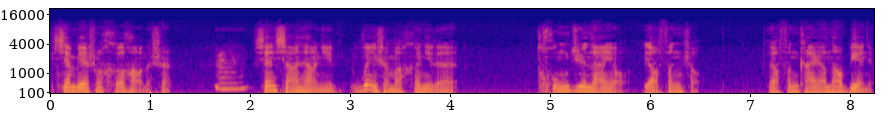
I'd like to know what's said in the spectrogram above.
先别说和好的事儿，嗯先想想你为什么和你的同居男友要分手，要分开，要闹别扭。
